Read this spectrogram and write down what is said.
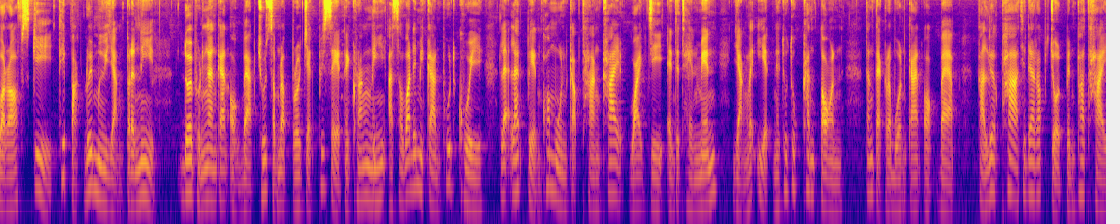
วารอฟสกี้ที่ปักด้วยมืออย่างประณีตโดยผลงานการออกแบบชุดสำหรับโปรเจกต์พิเศษในครั้งนี้อาสวะได้มีการพูดคุย และแลกเปลี่ยนข้อมูลกับทางค่าย YG Entertainment อย่างละเอียดในทุกๆขั้นตอน ตั้งแต่กระบวนการออกแบบ การเลือกผ้าที่ได้รับโจทย์เป็นผ้าไทย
